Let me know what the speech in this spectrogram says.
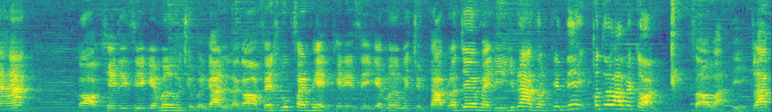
นะฮะ ก็ KDC Gamer ไม่จุดเหมือนกัน แล้วก็ Facebook Fanpage KDC Gamer ไม่จุดครับ แล้วเจอกันใหม่ดีคลิปหน้าสำหรับคลิปนี้ขอตัวลาไปก่อน สวัสดีครับ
